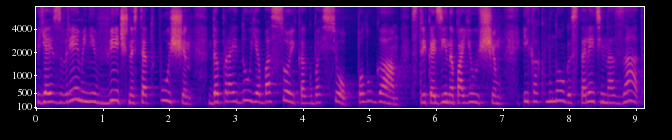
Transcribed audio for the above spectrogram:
Я из времени в вечность отпущен, да пройду я босой, как босёб, по лугам, стрекозина поющим, и как много столетий назад,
